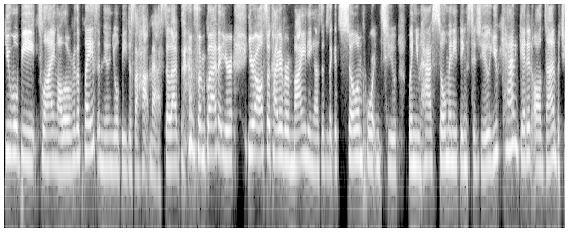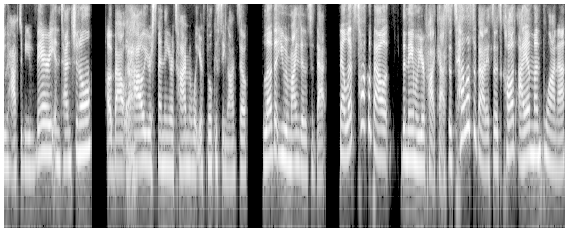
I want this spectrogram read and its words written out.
you will be flying all over the place and then you'll be just a hot mess. So that so I'm glad that you're you're also kind of reminding us it's like it's so important to when you have so many things to do, you can get it all done, but you have to be very intentional about yeah. how you're spending your time and what you're focusing on. So, love that you reminded us of that. Now, let's talk about the name of your podcast. So, tell us about it. So, it's called I Am Mantuana.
